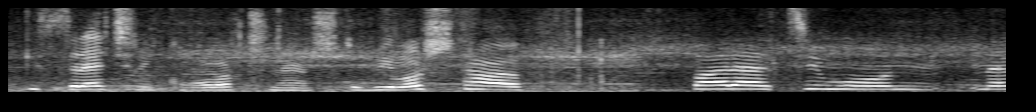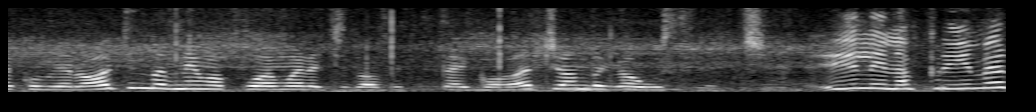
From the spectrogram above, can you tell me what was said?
Neki srećni kolač, nešto, bilo šta Pa recimo, nekom je rođendan, nema pojma da će dobiti taj kolač i onda ga usreći. Ili, na primer,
